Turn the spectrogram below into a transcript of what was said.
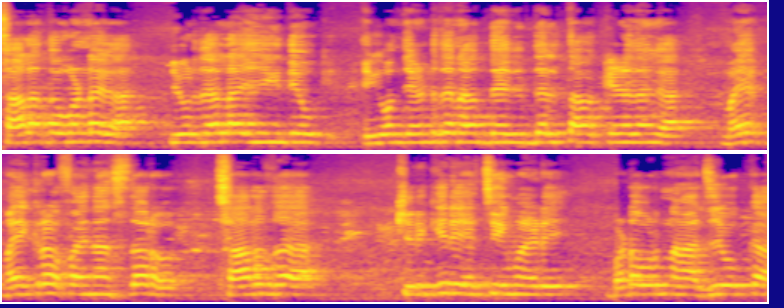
ಸಾಲ ತಗೊಂಡಾಗ ಇವ್ರದ್ದೆಲ್ಲ ಈಗ ನೀವು ಈಗ ಒಂದು ಎಂಟು ದಿನ, ಹದಿನೈದು ದಿನದಲ್ಲಿ ತಾವು ಕೇಳಿದಂಗೆ ಮೈ, ಮೈಕ್ರೋ ಫೈನಾನ್ಸ್ದವರು ಸಾಲದ ಕಿರಿಕಿರಿ ಹೆಚ್ಚಿಗೆ ಮಾಡಿ ಬಡವ್ರನ್ನ ಜೀವಕ್ಕೆ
